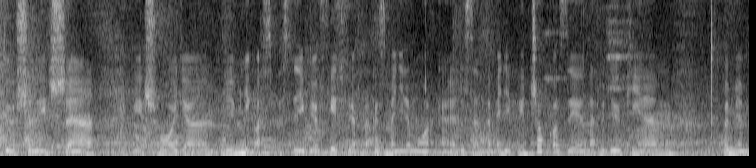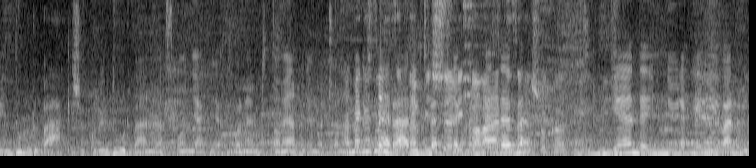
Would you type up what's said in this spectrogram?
idősödéssel, és hogy um, ugye mindig azt beszéljük, hogy a férfiaknak ez mennyire markáns, de szerintem egyébként csak azért, mert hogy ők ilyen hogy milyen, mint durvák, és akkor ők durván azt mondják, hogy akkor nem tudom, elhagyom a családot. Meg ők nehezebben viselik a változásokat, mint mi. Igen, de egy nőnek meg nyilván, hogy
